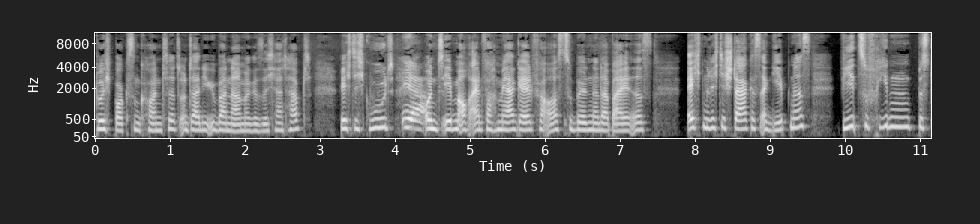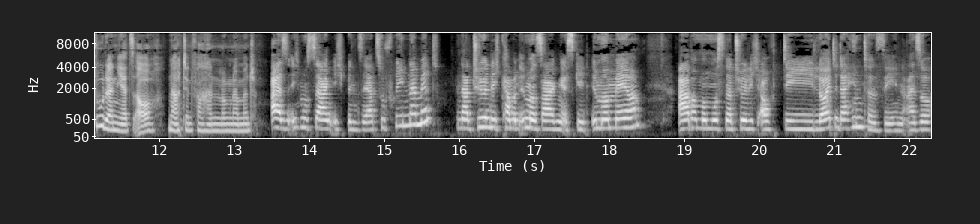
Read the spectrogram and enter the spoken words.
durchboxen konntet und da die Übernahme gesichert habt. Richtig gut. Ja. Und eben auch einfach mehr Geld für Auszubildende dabei ist. Echt ein richtig starkes Ergebnis. Wie zufrieden bist du denn jetzt auch nach den Verhandlungen damit? Also ich muss sagen, ich bin sehr zufrieden damit. Natürlich kann man immer sagen, es geht immer mehr. Aber man muss natürlich auch die Leute dahinter sehen. Also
